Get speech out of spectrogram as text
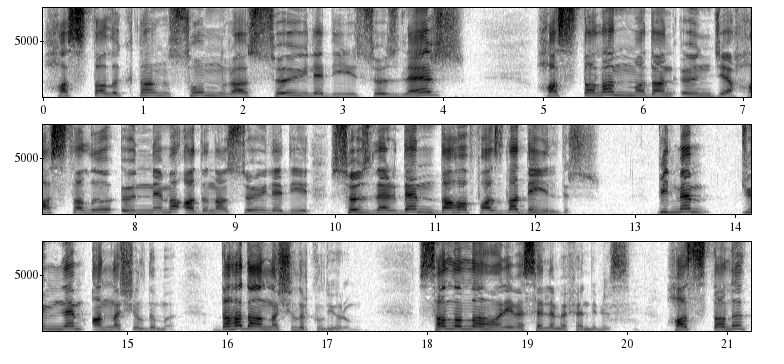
hastalıktan sonra söylediği sözler hastalanmadan önce hastalığı önleme adına söylediği sözlerden daha fazla değildir. Bilmem cümlem anlaşıldı mı? Daha da anlaşılır kılıyorum sallallahu aleyhi ve sellem Efendimiz hastalık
